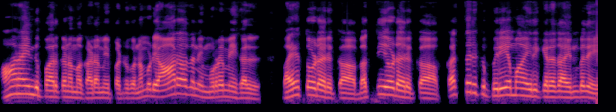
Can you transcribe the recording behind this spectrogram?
ஆராய்ந்து பார்க்க நம்ம கடமைப்பட்டிருக்கோம். நம்முடைய ஆராதனை முறைமைகள் பயத்தோட இருக்கா பக்தியோட இருக்கா கர்த்தருக்கு பிரியமா இருக்கிறதா என்பதை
